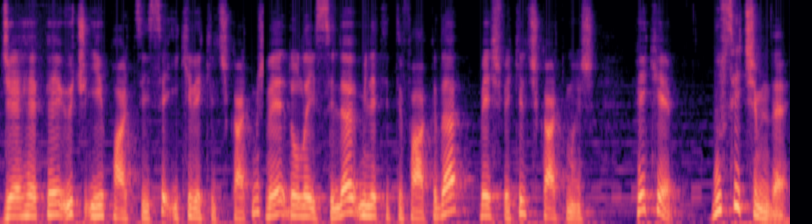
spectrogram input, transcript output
CHP 3, İyi Parti ise 2 vekil çıkartmış ve dolayısıyla Millet İttifakı da 5 vekil çıkartmış. Peki bu seçimde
